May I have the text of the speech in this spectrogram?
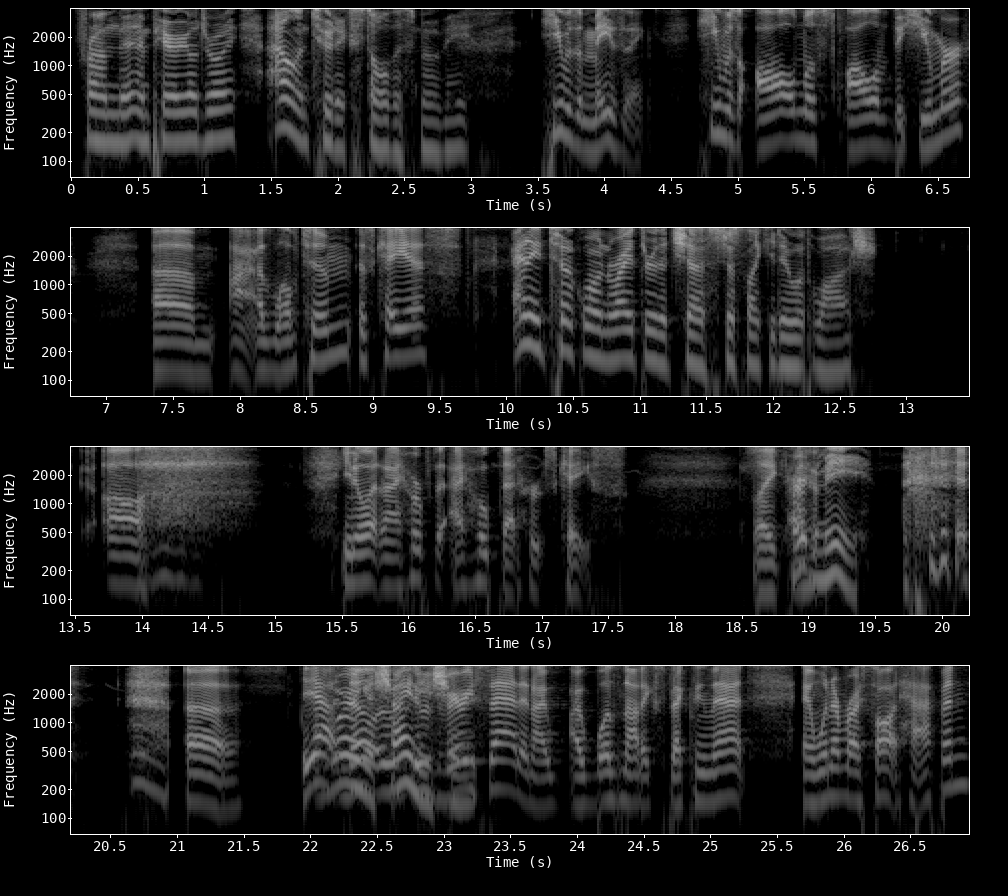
from the Imperial droid. Alan Tudyk stole this movie. He was amazing. He was almost all of the humor. Um, I, I loved him as KS. And he took one right through the chest, just like he did with Wash. Oh, you know what? And I hope that I hope that hurts Case. Like Hurt ho- me. uh, yeah, no, it was, it was very sad, and I I was not expecting that. And whenever I saw it happen,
